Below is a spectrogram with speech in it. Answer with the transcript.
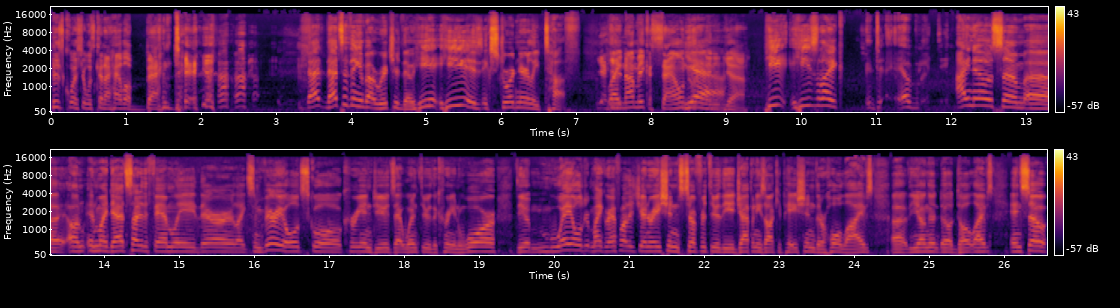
his question was, "Can I have a band-aid?" That that's the thing about Richard though. He he is extraordinarily tough. Yeah, he Like, did not make a sound. Yeah, any- yeah. He he's like, um, I know some uh, on in my dad's side of the family. There are like some very old school Korean dudes that went through the Korean War. The um, way older, my grandfather's generation suffered through the Japanese occupation their whole lives, uh, the young adult lives, and so.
